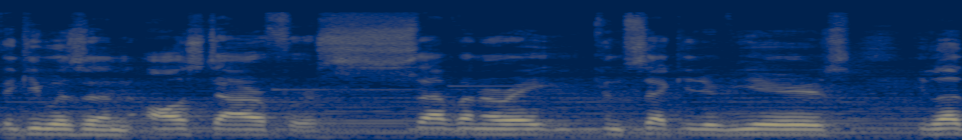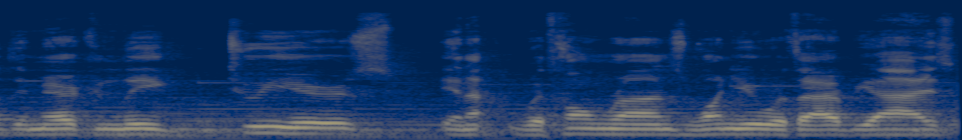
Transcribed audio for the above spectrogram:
I think he was an All-Star for seven or eight consecutive years. He led the American League two years in, with home runs, one year with RBIs.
